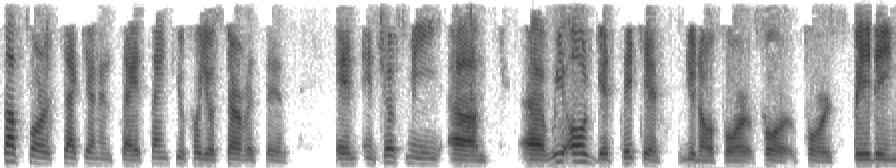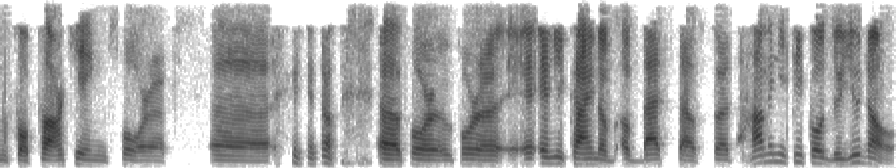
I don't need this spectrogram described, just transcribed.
stop for a second and say thank you for your services. And and trust me, um, uh, we all get tickets, you know, for for for speeding, for parking, for uh, you know, uh, for for uh, any kind of of bad stuff. But how many people do you know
